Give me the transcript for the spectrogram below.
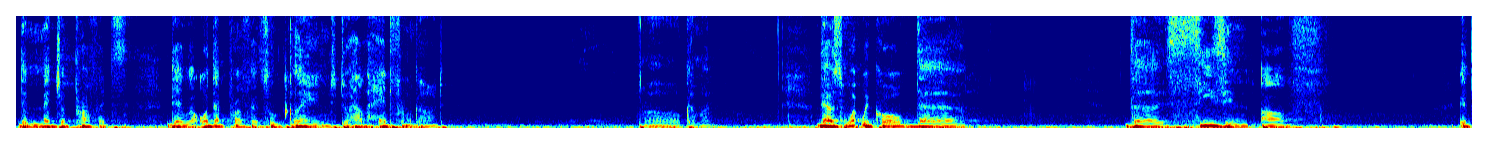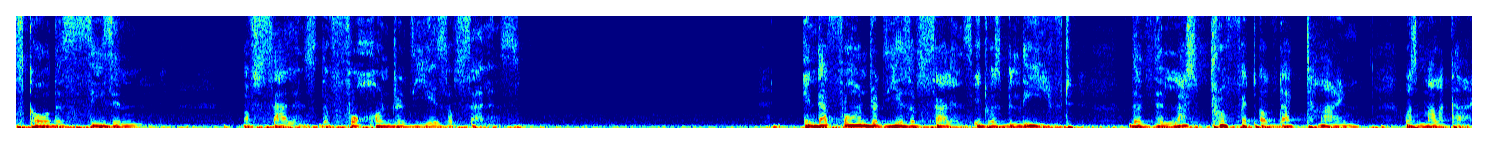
the major prophets, there were other prophets who claimed to have heard from God. Oh, come on. There's what we call the season of it's called the season of silence, the 400 years of silence. In that 400 years of silence, it was believed that the last prophet of that time was Malachi.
